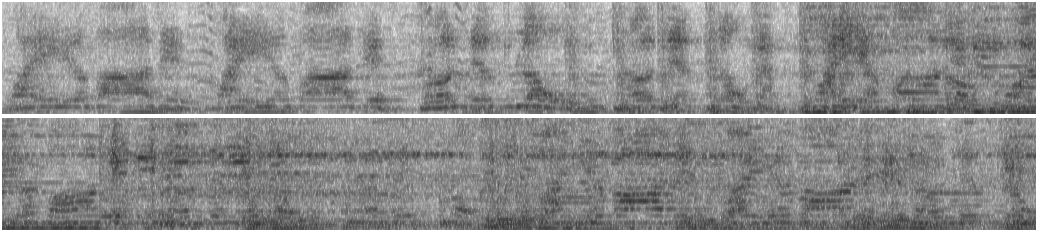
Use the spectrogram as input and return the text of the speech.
Why about body? Why about body? Turn them low, turn them low. Why about body? Why about body? Turn them low, turn them low. Why about body? Why about body? Turn them low,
